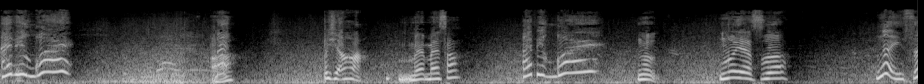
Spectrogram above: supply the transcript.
买冰棍儿啊！不行哈，买买啥？买冰棍儿，我我也是。我也是。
